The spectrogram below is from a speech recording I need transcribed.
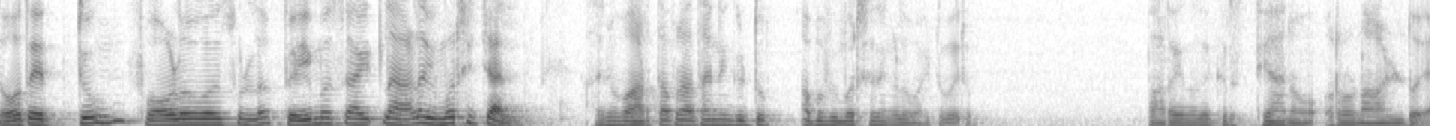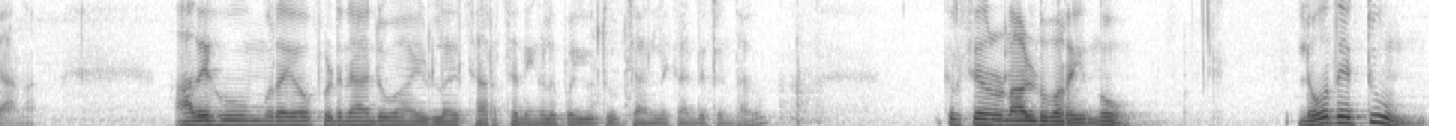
ലോകത്തെ ഏറ്റവും ഫോളോവേഴ്സുള്ള ഫേമസ് ആയിട്ടുള്ള ആളെ വിമർശിച്ചാൽ അതിന് വാർത്താ പ്രാധാന്യം കിട്ടും. അപ്പോൾ വിമർശനങ്ങളുമായിട്ട് വരും. പറയുന്നത് ക്രിസ്ത്യാനോ റൊണാൾഡോയാണ്. അദ്ദേഹവും റയോ ഫെഡിനാൻഡുമായുള്ള ചർച്ച നിങ്ങളിപ്പോൾ യൂട്യൂബ് ചാനലിൽ കണ്ടിട്ടുണ്ടാകും. ക്രിസ്ത്യാനോ റൊണാൾഡോ പറയുന്നു ലോകത്തെ ഏറ്റവും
